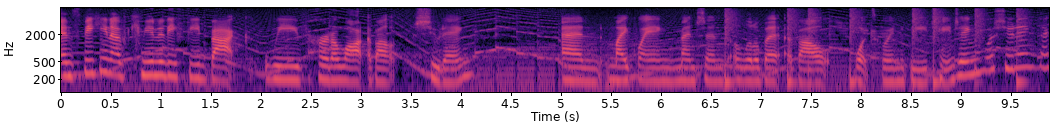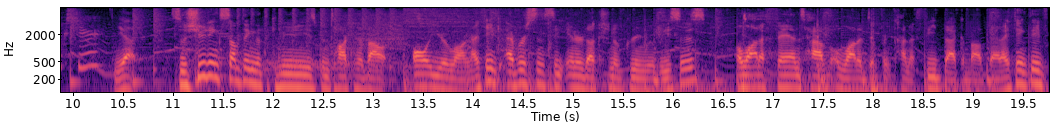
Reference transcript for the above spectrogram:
And speaking of community feedback, we've heard a lot about shooting. And Mike Wang mentioned a little bit about what's going to be changing with shooting next year. Yeah. So shooting's something that the community has been talking about all year long. I think ever since the introduction of green releases, a lot of fans have a lot of different kind of feedback about that. I think they've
